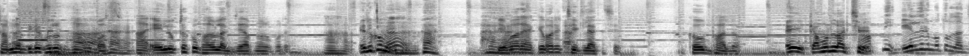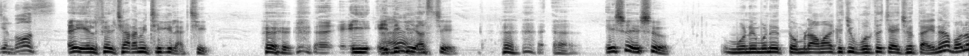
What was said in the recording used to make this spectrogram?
সামনের দিকে ঘুরুন। হ্যাঁ বস। হ্যাঁ, হ্যাঁ। হ্যাঁ এই লুকটা খুব ভালো লাগছে আপনার উপরে। হ্যাঁ হ্যাঁ। এরকম হ্যাঁ। হ্যাঁ এবার একেবারে ঠিক লাগছে। খুব ভালো। এই কেমন লাগছে? আপনি এলের মতো লাগছেন বস। এই এলফেল ছাড় আমি ঠিকই লাগছি। এই এইদিকেই আসছে। এসো এসো। মনে মনে তোমরা আমার কিছু বলতে চাইছো তাই না? বলো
